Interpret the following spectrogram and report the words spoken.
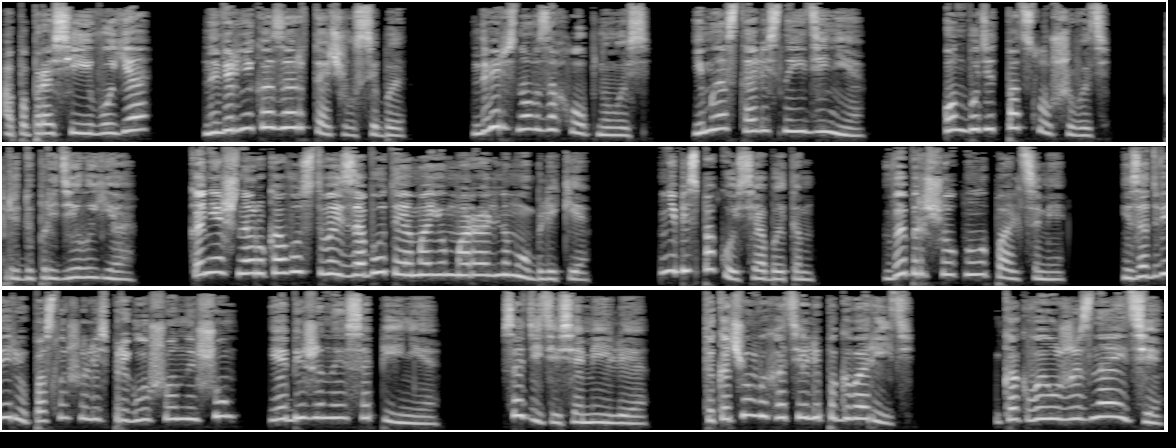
А попроси его я, наверняка заортачился бы. Дверь снова захлопнулась, и мы остались наедине. Он будет подслушивать, предупредила я. Конечно, руководствуясь заботой о моем моральном облике. Не беспокойся об этом. Вебер щелкнула пальцами, и за дверью послышались приглушенный шум и обиженные сопения. «Садитесь, Амелия. Так о чем вы хотели поговорить? Как вы уже знаете,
